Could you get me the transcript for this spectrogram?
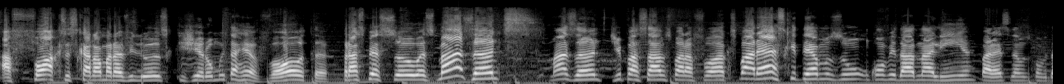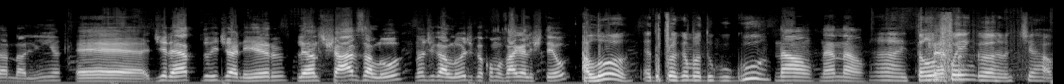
A Fox, esse canal maravilhoso que gerou muita revolta para as pessoas. Mas antes. Mas antes de passarmos para a Fox, parece que temos um convidado na linha. Parece que temos um convidado na linha. É, direto do Rio de Janeiro. Leandro Chaves, alô. Não diga alô, diga como vai, Galisteu. Alô? É do programa do Gugu? Não, né? Não. Ah, então não foi engano. Tchau.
